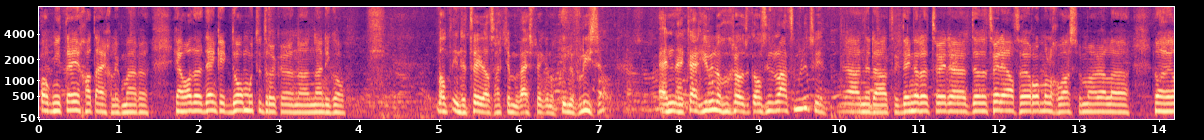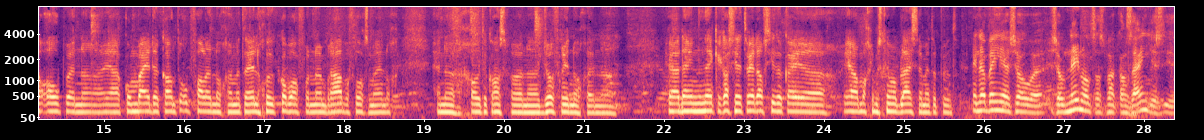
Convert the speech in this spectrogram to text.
ook niet tegen gehad eigenlijk. Maar ja, we hadden denk ik door moeten drukken naar die goal. Want in de tweede helft had je bij wijze van nog kunnen verliezen. En uh, krijgen jullie nog een grote kans in de laatste minuut weer? Ja, inderdaad. Ik denk dat de tweede, dat de tweede helft heel rommelig was. Maar wel, uh, wel heel open. En uh, ja, kon beide kanten opvallen nog. met een hele goede kopbal van uh, Brabant volgens mij nog. En een grote kans van Joffrey nog. En, ja, dan denk ik, als je de tweede helft ziet, dan kan je, ja, mag je misschien wel blij zijn met het punt. En nou ben je zo, zo Nederlands als het maar kan zijn. Je, je,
